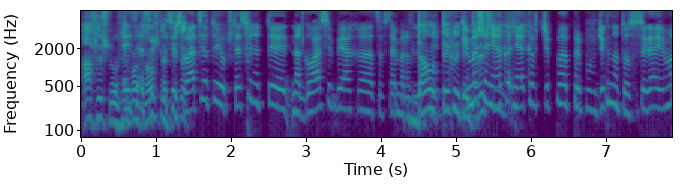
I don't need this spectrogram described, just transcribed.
аз лично в Е, изборната нощ написах. ситуацията и обществените нагласи бяха съвсем различни. Да, но техните Имаше интереси... някакъв, някакъв чип преповдигнато. Сега има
